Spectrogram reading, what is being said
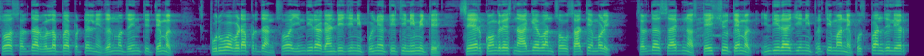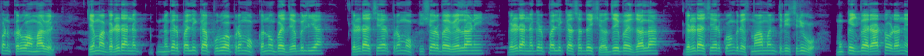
સ્વ સરદાર વલ્લભભાઈ પટેલની જન્મ જયંતિ તેમજ પૂર્વ વડાપ્રધાન સ્વ ઇન્દિરા ગાંધીજીની પુણ્યતિથિ નિમિત્તે શહેર કોંગ્રેસના આગેવાન સૌ સાથે મળી સરદાર સાહેબના સ્ટેચ્યુ તેમજ ઇન્દિરાજીની પ્રતિમાને પુષ્પાંજલિ અર્પણ કરવામાં આવેલ. જેમાં ગઢડા નગ- નગરપાલિકા પૂર્વ પ્રમુખ કનુભાઈ જેબલિયા ગરડા શહેર પ્રમુખ કિશોરભાઈ વેલાણી, ગરડા નગરપાલિકા સદસ્ય અજયભાઈ ઝાલા, ગરડા શહેર કોંગ્રેસ મહામંત્રી શ્રીઓ મુકેશભાઈ રાઠોડ અને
